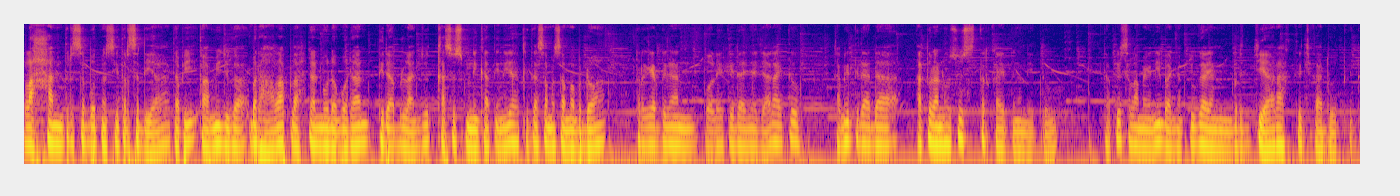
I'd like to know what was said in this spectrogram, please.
lahan tersebut masih tersedia, tapi kami juga berharap lah dan mudah-mudahan tidak berlanjut kasus meningkat ini ya kita sama-sama berdoa terkait dengan boleh tidaknya jarak itu kami tidak ada aturan khusus terkait dengan itu. Tapi selama ini banyak juga yang berziarah ke Cikadut gitu,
